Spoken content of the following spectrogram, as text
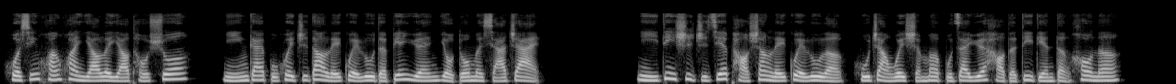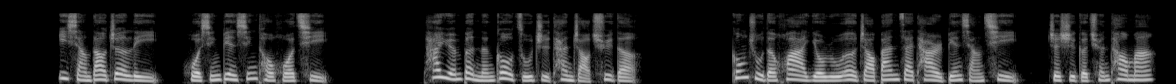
火星缓缓摇了摇头说：“你应该不会知道雷鬼路的边缘有多么狭窄。你一定是直接跑上雷鬼路了。虎长为什么不在约好的地点等候呢？”一想到这里，火星便心头火起。他原本能够阻止探长去的。公主的话犹如恶兆般在他耳边响起：“这是个圈套吗？”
